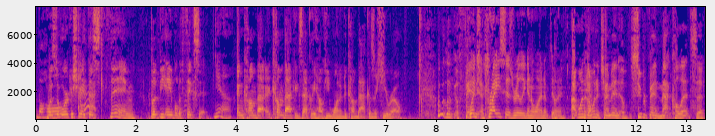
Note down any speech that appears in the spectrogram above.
the whole was to orchestrate this attack. thing, but be able to fix it. Yeah. and come back come back exactly how he wanted to come back as a hero. Ooh, look, a fan. Which Price is really going to wind up doing? I want I want to chime in. A super fan Matt Collette said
